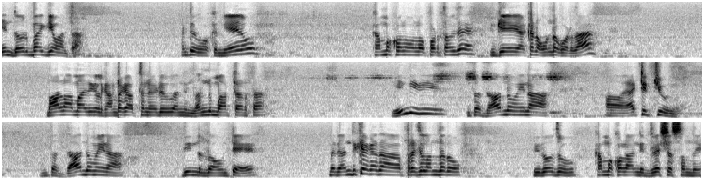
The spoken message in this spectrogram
ఏం దౌర్భాగ్యం అంట? అంటే ఒక నేను కమ్మ కులంలో పుడతాదే ఇంకే ఎక్కడ ఉండకూడదా? మాలా మాదిగలకు అంటగాస్తున్నాడు అని నన్ను మాట్లాడతా? ఏంది ఇది? ఇంత దారుణమైన యాటిట్యూడ్ ఇంత దారుణమైన దీనిలో ఉంటే మరి అందుకే కదా ప్రజలందరూ ఈరోజు కమ్మ కులాన్ని ద్వేషిస్తుంది.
